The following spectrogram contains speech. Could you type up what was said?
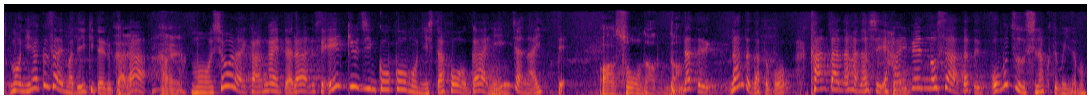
年、もう200歳まで生きてるから、はいはい。もう将来考えたら要するに永久人工肛門にした方がいいんじゃないって、あそうなんだ。だってなんだだと思う？簡単な話。排便のさだっておむつしなくてもいいんだもん。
